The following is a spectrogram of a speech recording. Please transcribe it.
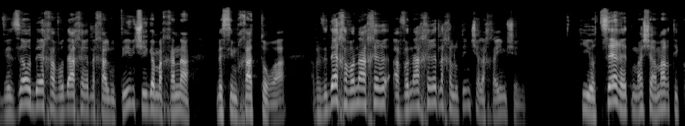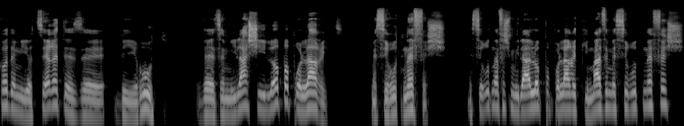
וזו דרך עבודה אחרת לחלוטין, שהיא גם הכנה לשמחת תורה, אבל זה דרך הבנה, אחר, הבנה אחרת לחלוטין של החיים שלי. כי היא יוצרת, מה שאמרתי קודם, היא יוצרת איזה בהירות ואיזה מילה שהיא לא פופולרית, מסירות נפש. מסירות נפש מילה לא פופולרית, כי מה זה מסירות נפש?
